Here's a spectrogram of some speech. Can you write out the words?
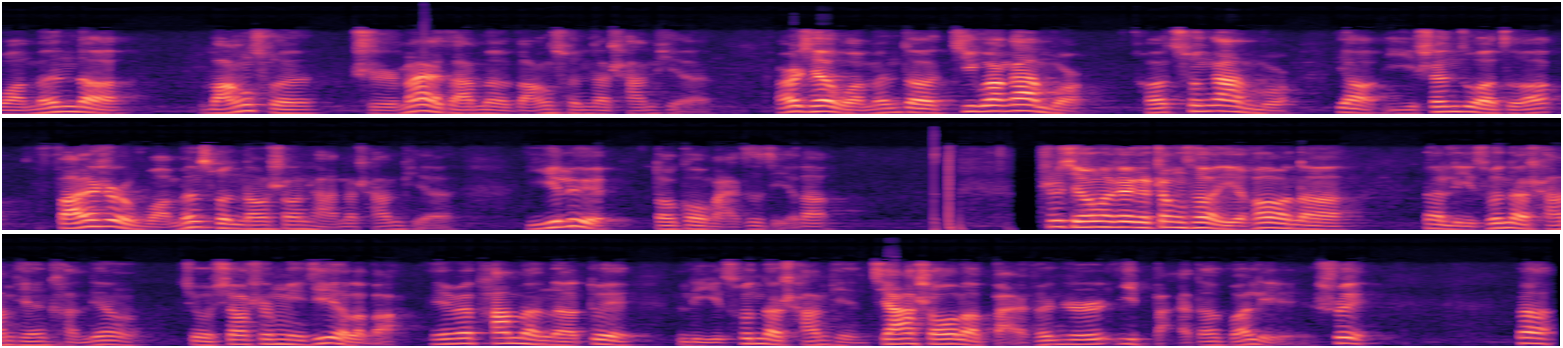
我们的。王村只卖咱们王村的产品，而且我们的机关干部和村干部要以身作则，凡是我们村能生产的产品，一律都购买自己的。执行了这个政策以后呢，那李村的产品肯定就销声匿迹了吧？因为他们呢对李村的产品加收了百分之一百的管理税。那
